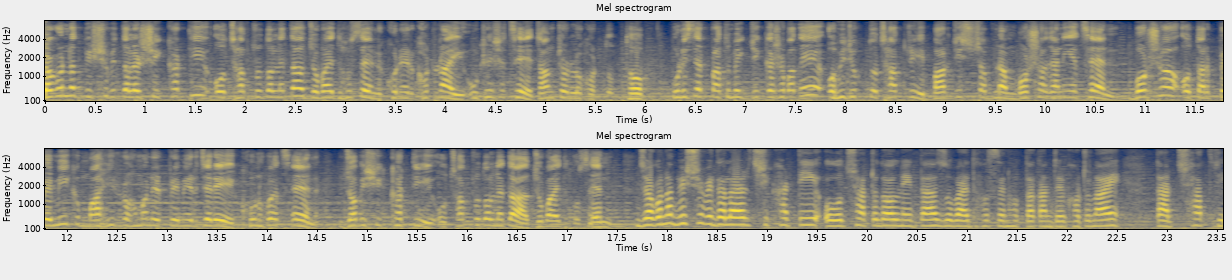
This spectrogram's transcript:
জগন্নাথ বিশ্ববিদ্যালয়ের শিক্ষার্থী ও ছাত্রদল নেতা জোবায়েদ হোসেন খুনের ঘটনায় উঠে এসেছে চাঞ্চল্যকর তথ্য। পুলিশের প্রাথমিক জিজ্ঞাসাবাদে অভিযুক্ত ছাত্রী বার্জিস শবনাম বর্ষা জানিয়েছেন বর্ষা ও তার প্রেমিক মাহির রহমানের প্রেমের জেরে খুন হয়েছেন জবি শিক্ষার্থী ও ছাত্রদল নেতা জোবায়েদ হোসেন। জগন্নাথ বিশ্ববিদ্যালয়ের শিক্ষার্থী ও ছাত্রদল নেতা জোবায়দ হোসেন হত্যাকাণ্ডের ঘটনায় তার ছাত্রী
